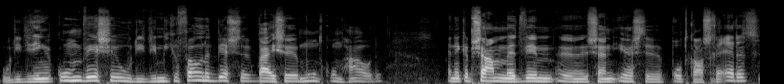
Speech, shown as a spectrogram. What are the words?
Hoe die die dingen kon wissen. Hoe die de microfoon het beste bij zijn mond kon houden. En ik heb samen met Wim uh, zijn eerste podcast geëdit.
